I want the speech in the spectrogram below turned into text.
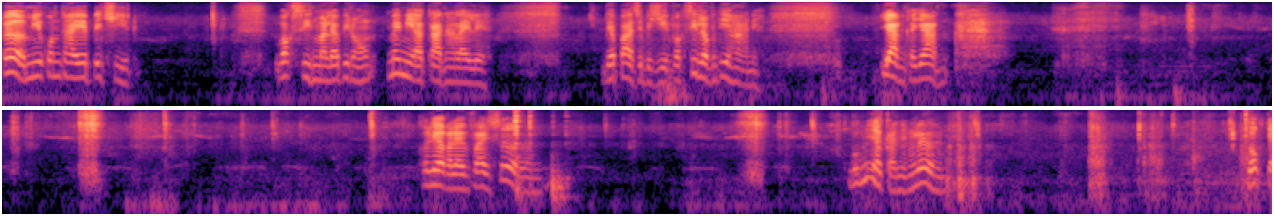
เออ มีคนไทยไปฉีด วัคซีนมาแล้วพี่น้อง ไม่มีอาการอะไรเลย เดี๋ยวป้าจะไปฉีดวัคซีนแล้ววันที่หาเนี่ยย่านขย่านเขาเรียกอะไรไฟเซอร์บุ้มีอาการอย่างเลิกตกใจ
